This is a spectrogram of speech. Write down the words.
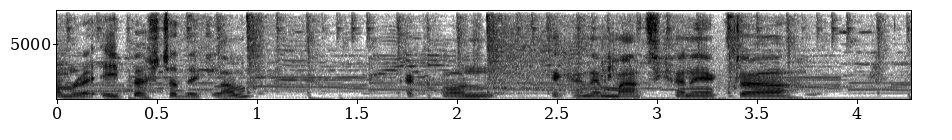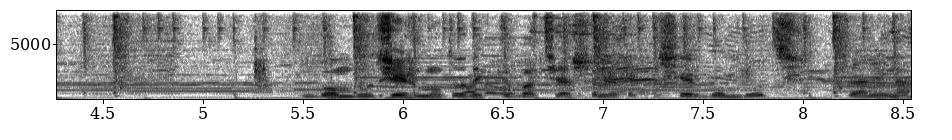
আমরা এই পাশটা দেখলাম। এখন এখানে মাঝখানে একটা গম্বুজের মতো দেখতে পাচ্ছি। আসলে এটা কিসের গম্বুজ? জানি না।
